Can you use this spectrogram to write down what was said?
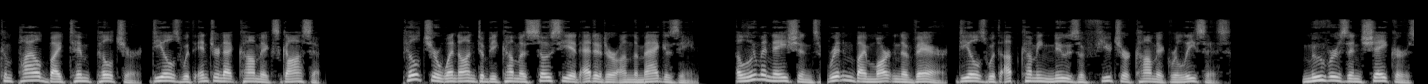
compiled by Tim Pilcher, deals with Internet comics gossip. Pilcher went on to become associate editor on the magazine. Illuminations, written by Martin Avare, deals with upcoming news of future comic releases. Movers and Shakers,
